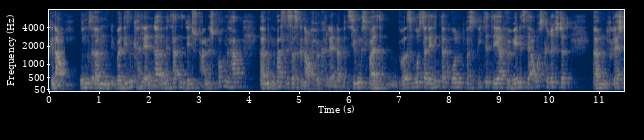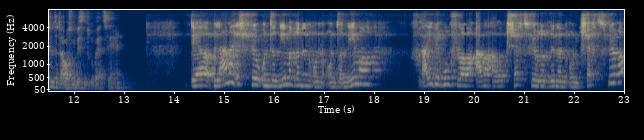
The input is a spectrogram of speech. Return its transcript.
genau. Und ähm, über diesen Kalender, ähm, jetzt hatten Sie den schon angesprochen gehabt, ähm, was ist das genau für ein Kalender? Beziehungsweise, was, wo ist da der Hintergrund? Was bietet der? Für wen ist der ausgerichtet? Ähm, vielleicht können Sie da auch so ein bisschen drüber erzählen. Der Planer ist für Unternehmerinnen und Unternehmer, Freiberufler, aber auch Geschäftsführerinnen und Geschäftsführer.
